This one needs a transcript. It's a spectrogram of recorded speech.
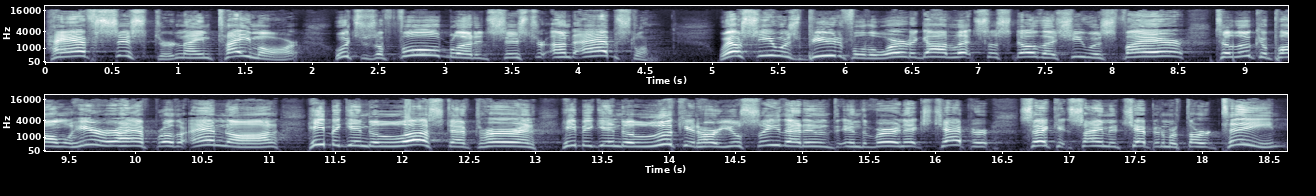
half sister named Tamar, which was a full blooded sister unto Absalom. Well, she was beautiful. The Word of God lets us know that she was fair to look upon. Well, here, her half brother Amnon, he began to lust after her and he began to look at her. You'll see that in, in the very next chapter, 2 Samuel chapter number 13.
